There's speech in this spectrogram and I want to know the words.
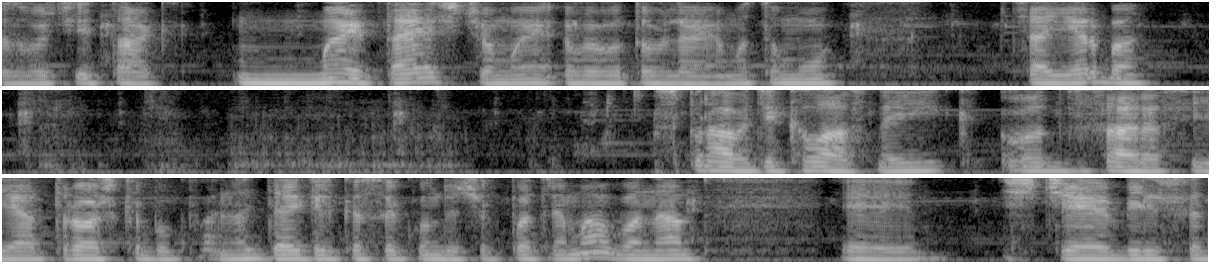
звучить так. Ми те, що ми виготовляємо. Тому ця єрба справді класна. І от зараз я трошки буквально декілька секундочок потримав, вона е, ще більше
